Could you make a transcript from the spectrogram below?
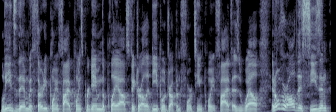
leads them with 30.5 points per game in the playoffs. Victor Oladipo dropping 14.5 as well. And overall this season,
